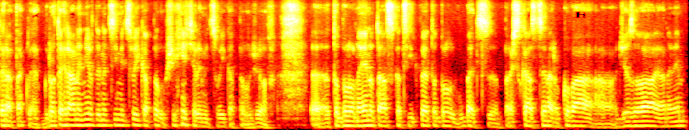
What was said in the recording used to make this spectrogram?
teda takhle. Kdo tehdy neměl tendenci mít svoji kapelu? Všichni chtěli mít svoji kapelu, že jo? Eh, to bylo nejen otázka církve, to bylo vůbec pražská scéna roková a jazzová, já nevím.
